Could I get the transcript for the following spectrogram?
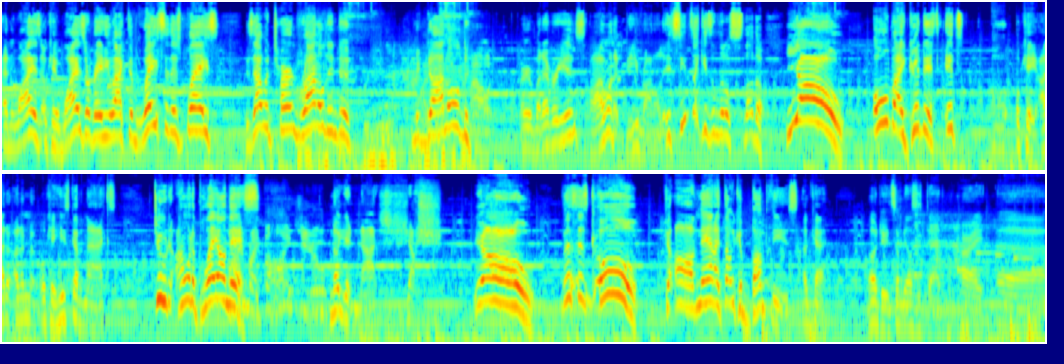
And why is okay? Why is a radioactive waste in this place? Is that what turned Ronald into McDonald. Or whatever he is? Oh, I want to be Ronald. It seems like he's a little slow though. Yo! Oh my goodness! It's oh, okay. I don't, I don't know. Okay, he's got an axe. Dude, I want to play on I'm this. right behind you. No, you're not. Shush. Yo! This is cool. Oh man, I thought we could bump these. Okay. Oh dude, somebody else is dead. All right. Uh.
